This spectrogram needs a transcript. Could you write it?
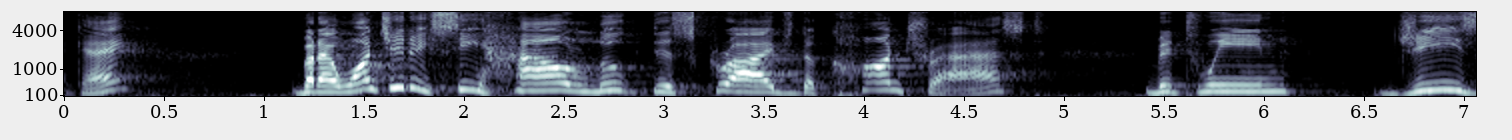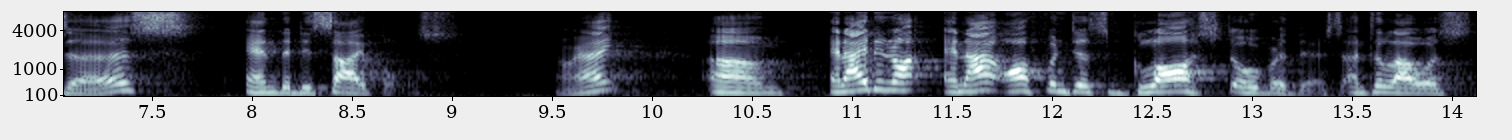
Okay? But I want you to see how Luke describes the contrast between Jesus and the disciples. All right? Um, and I did not, and I often just glossed over this until I was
